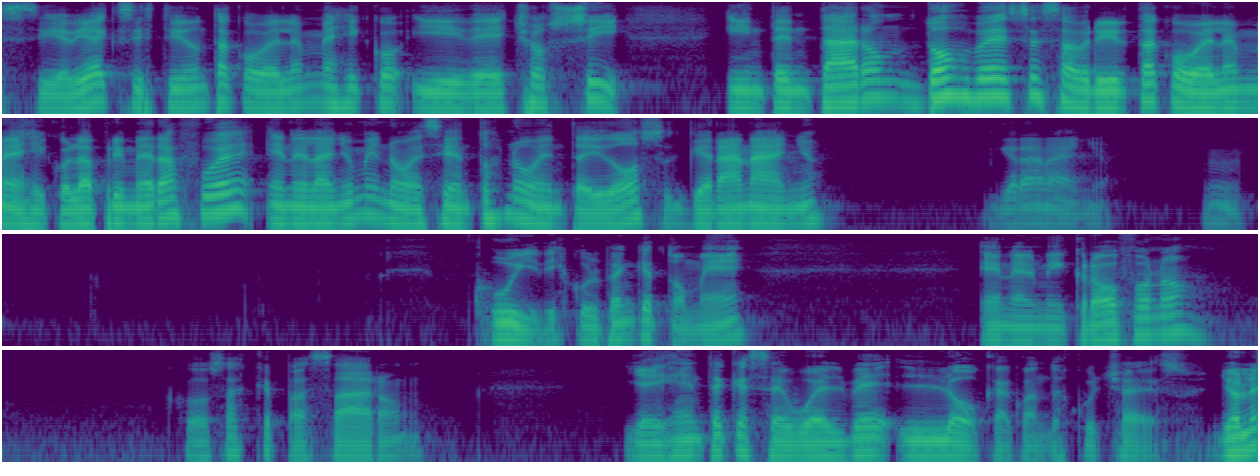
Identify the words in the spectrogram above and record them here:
si, había existido un Taco Bell en México, y de hecho sí. Intentaron dos veces abrir Taco Bell en México. La primera fue en el año 1992, gran año. Gran año. Mm. Uy, disculpen que tomé en el micrófono cosas que pasaron. Y hay gente que se vuelve loca cuando escucha eso. Yo lo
